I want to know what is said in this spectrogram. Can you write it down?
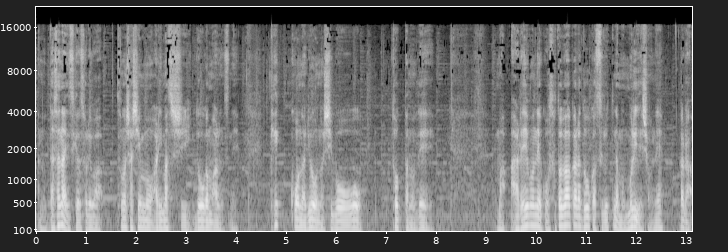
ああの出さないですけどそれは。その写真もありますし動画もあるんですね。結構な量の脂肪を取ったのでまああれをねこう外側からどうかするっていうのはもう無理でしょうね。から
